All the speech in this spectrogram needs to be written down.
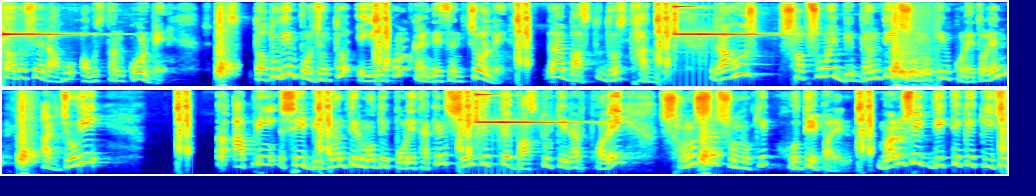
দ্বাদশে রাহু অবস্থান করবে ততদিন পর্যন্ত এই রকম কন্ডিশন চলবে আহ, বাস্তুদোষ থাকবে। রাহু সবসময় বিভ্রান্তির সম্মুখীন করে তোলেন। আর যদি আপনি সেই বিভ্রান্তির মধ্যে পড়ে থাকেন, সেই ক্ষেত্রে বাস্তু কেনার ফলে সমস্যার সম্মুখীন হতে পারেন। মানসিক দিক থেকে কিছু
